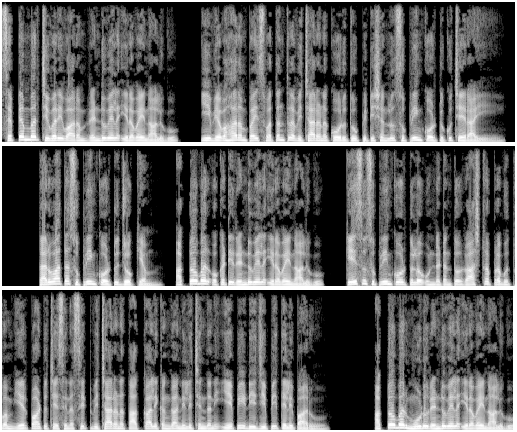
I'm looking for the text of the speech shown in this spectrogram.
సెప్టెంబర్ చివరి వారం రెండువేల ఇరవై నాలుగు ఈ వ్యవహారంపై స్వతంత్ర విచారణ కోరుతూ పిటిషన్లు సుప్రీంకోర్టుకు చేరాయి. తరువాత సుప్రీంకోర్టు జోక్యం. అక్టోబర్ ఒకటి రెండువేల ఇరవై నాలుగు కేసు సుప్రీంకోర్టులో ఉండటంతో రాష్ట్ర ప్రభుత్వం ఏర్పాటు చేసిన సిట్ విచారణ తాత్కాలికంగా నిలిచిందని ఏపీ డీజీపీ తెలిపారు. అక్టోబర్ మూడు రెండువేల ఇరవై నాలుగు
